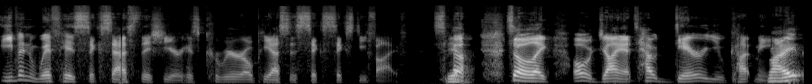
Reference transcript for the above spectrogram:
even with his success this year, his career OPS is 665. So, yeah. so like, oh, Giants, how dare you cut me? Right.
